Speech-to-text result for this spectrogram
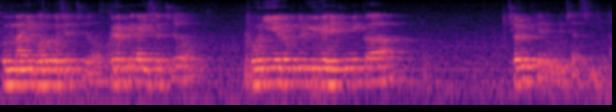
돈 많이 벌어보셨죠? 그럴 때가 있었죠? 돈이 여러분들 위로해 줍니까? 절대로 그렇지 않습니다.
